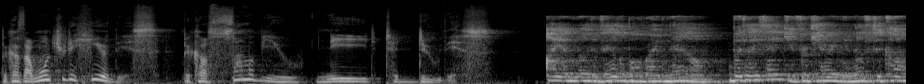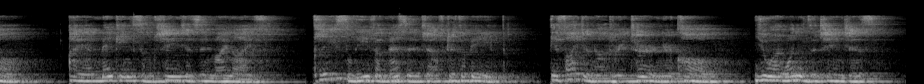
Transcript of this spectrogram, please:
because I want you to hear this because some of you need to do this. I am not available right now, but I thank you for caring enough to call. I am making some changes in my life. Please leave a message after the beep. If I do not return your call, you are one of the changes.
